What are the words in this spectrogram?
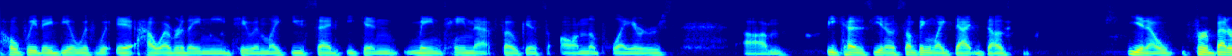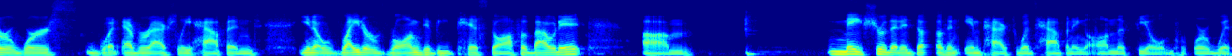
hopefully they deal with it however they need to. And like you said, he can maintain that focus on the players um, because, you know, something like that does, you know, for better or worse, whatever actually happened, you know, right or wrong to be pissed off about it. Um, make sure that it doesn't impact what's happening on the field or with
